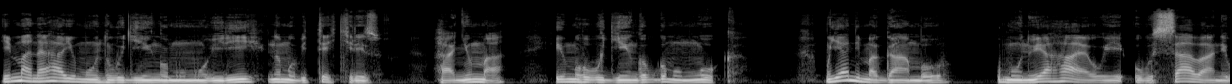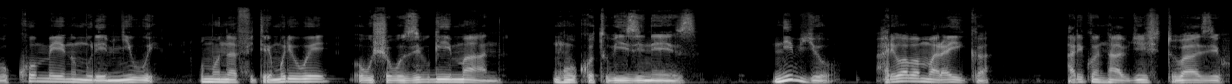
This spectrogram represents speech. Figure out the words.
Imana yahaye umuntu ubugingo mu mubiri no mu bitekerezo. Hanyuma imuha ubugingo bwo mu mwuka. Mu yandi magambo umuntu yahawe ubusabane bukomeye n'umuremyi we. Umuntu afite muri we ubushobozi bw'imana nk'uko tubizi neza. Nibyo hariho abamarayika ariko nta byinshi tubaziho.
